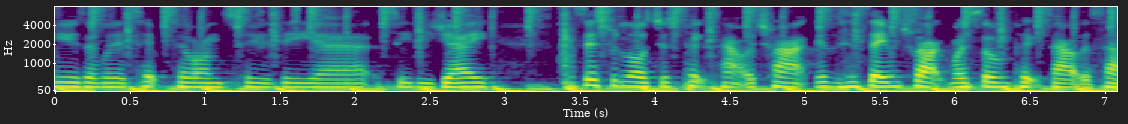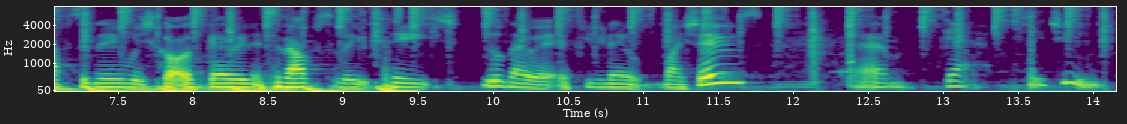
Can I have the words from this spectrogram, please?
I'm going to tiptoe onto the uh, CDJ. My sister-in-law's just picked out a track. It's the same track my son picked out this afternoon, which got us going. It's an absolute peach. You'll know it if you know my shows. Um, yeah, stay tuned.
